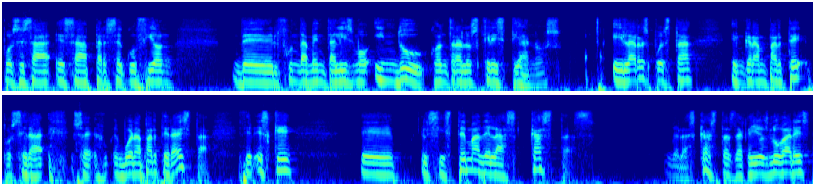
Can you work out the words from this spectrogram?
pues esa esa persecución del fundamentalismo hindú contra los cristianos. Y la respuesta en gran parte pues era o sea, en buena parte era esta. Es decir es que eh, el sistema de las castas, de las castas de aquellos lugares,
